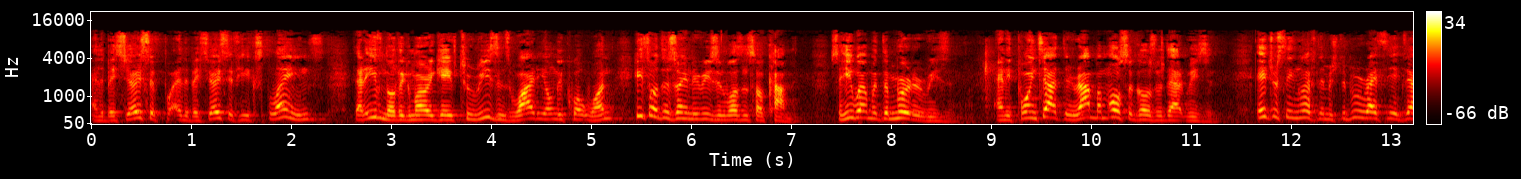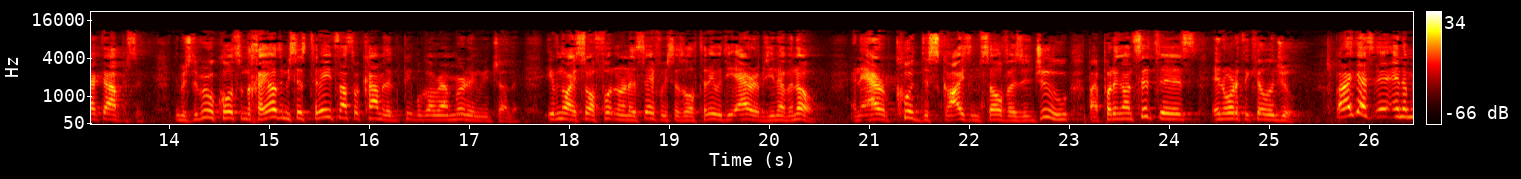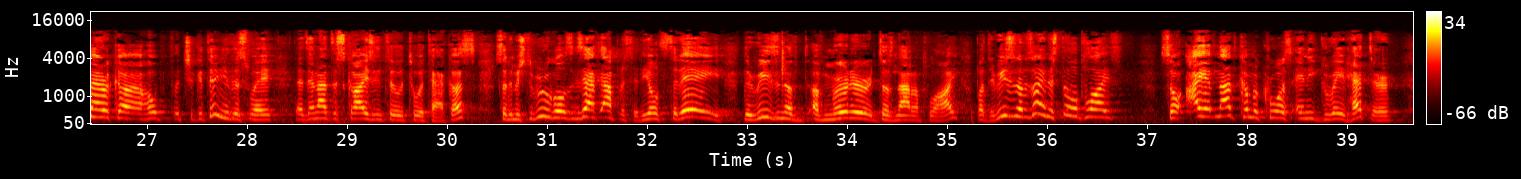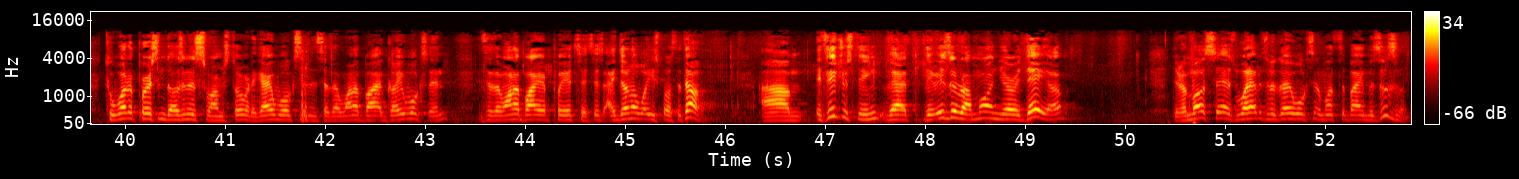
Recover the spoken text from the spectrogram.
And the Beis Yosef, and the Beis Yosef, he explains that even though the Gemara gave two reasons, why did he only quote one? He thought the Zayni reason wasn't so common. So he went with the murder reason. And he points out the Rambam also goes with that reason. Interesting enough, the Mishnah writes the exact opposite. The Mishnah quotes from the Chayei Adam, he says, today it's not so common that people go around murdering each other. Even though I saw a footnote in the Sefer, he says, well, today with the Arabs, you never know. An Arab could disguise himself as a Jew by putting on tzitzis in order to kill a Jew. But I guess in America, I hope it should continue this way, that they're not disguising to, to attack us. So the Mishnah goes exact opposite. He holds today the reason of, of murder does not apply, but the reason of Zion still applies. So I have not come across any great heter to what a person does in a swarm store when a guy walks in and says, I want to buy, a guy walks in and says, I want to buy a pair tzitzis. I don't know what you're supposed to tell him. Um, it's interesting that there is a Ramon Yoreh Deah the Ramah says, what happens if a guy walks in and wants to buy a mezuzah?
